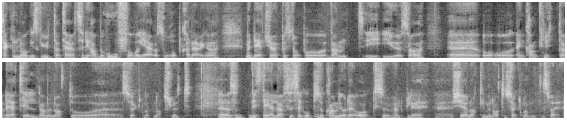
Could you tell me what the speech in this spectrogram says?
teknologisk utdatert, så de har behov for å gjøre store oppgraderinger. Men det kjøpet står på vent i, i USA, eh, og, og, en kan knytte det til denne Nato-søknaden, absolutt. Eh, så Hvis det løser seg opp, så kan jo det òg selvfølgelig eh, skje noe med Nato-søknaden til Sverige.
